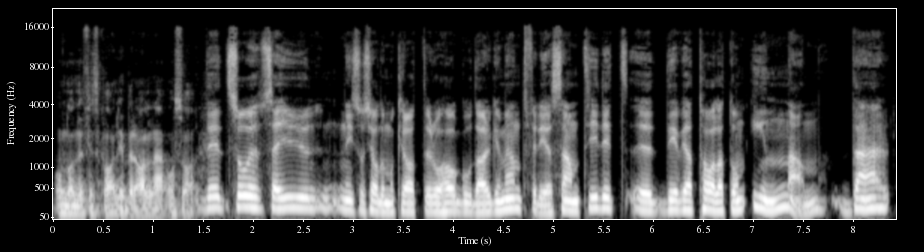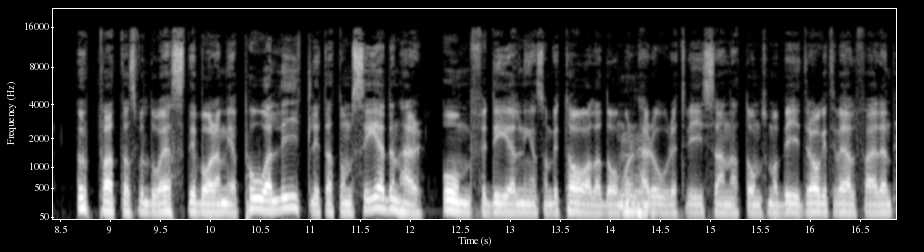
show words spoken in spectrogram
om de nu finns kvar, Liberalerna och så. Det, så säger ju ni socialdemokrater och har goda argument för det. Samtidigt, eh, det vi har talat om innan, där uppfattas väl då SD vara mer pålitligt, att de ser den här omfördelningen som vi talade om och mm. den här mm. orättvisan, att de som har bidragit till välfärden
